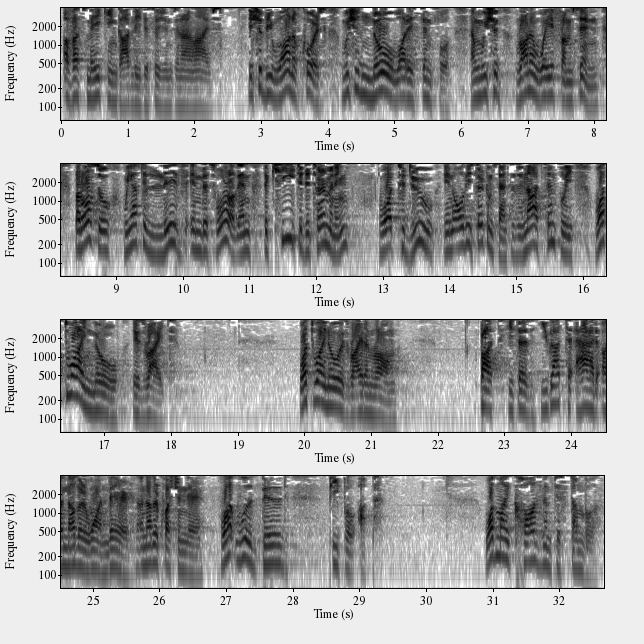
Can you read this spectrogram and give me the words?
of us making godly decisions in our lives. It should be one, of course. We should know what is sinful and we should run away from sin. But also, we have to live in this world. And the key to determining what to do in all these circumstances is not simply, what do I know is right? What do I know is right and wrong? But, he says, you got to add another one there, another question there. What will build people up? What might cause them to stumble?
